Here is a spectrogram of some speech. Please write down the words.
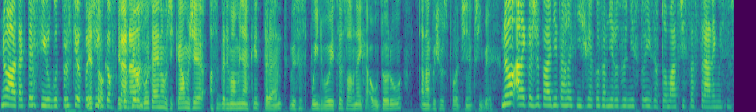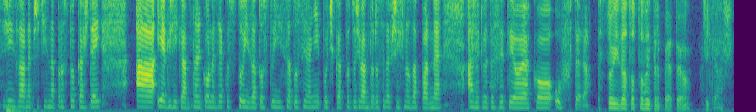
No ale tak to je feel good, prostě odpočinkovka. Je to, je to no. feel good, já jenom říkám, že asi tady máme nějaký trend, kdy se spojí dvojice slavných autorů a napíšou společně příběh. No, ale každopádně tahle knížka jako za mě rozhodně stojí za to, má 300 stránek, myslím si, že ji zvládne přečíst naprosto každý. A jak říkám, ten konec jako stojí za to, stojí za to si na něj počkat, protože vám to do sebe všechno zapadne a řeknete si, ty jo, jako uf teda. Stojí za to to vytrpět, jo, říkáš.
